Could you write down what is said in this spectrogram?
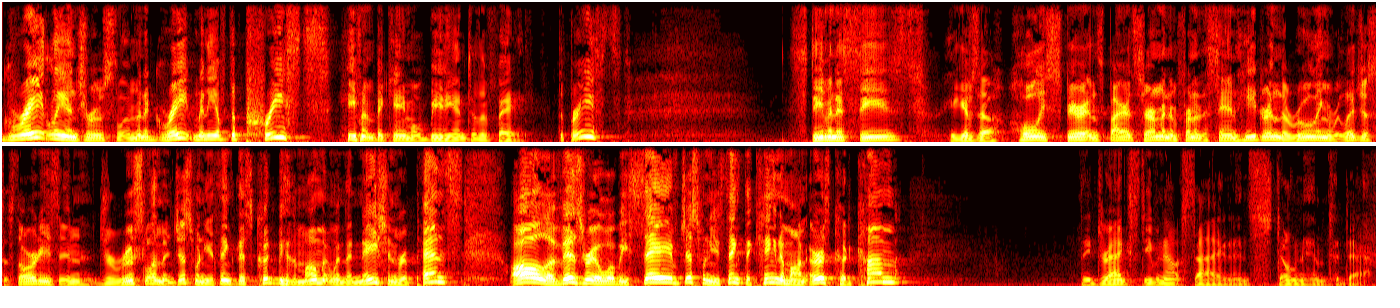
greatly in Jerusalem, and a great many of the priests even became obedient to the faith the priests. Stephen is seized. He gives a Holy Spirit inspired sermon in front of the Sanhedrin, the ruling religious authorities in Jerusalem. And just when you think this could be the moment when the nation repents, all of Israel will be saved, just when you think the kingdom on earth could come, they drag Stephen outside and stone him to death.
